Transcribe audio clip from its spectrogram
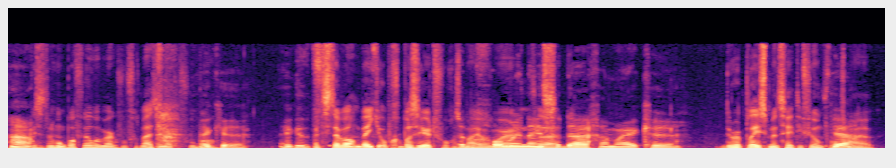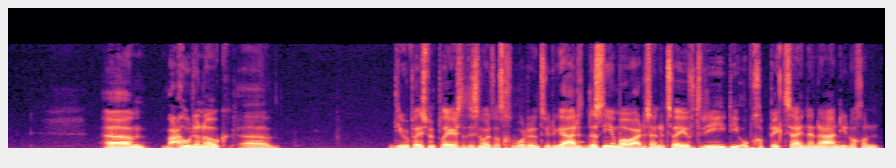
Ah. Is het een honkbalfilm of een merk Volgens mij is het een merk voetbal. Ik, ik, het, het is er wel een beetje op gebaseerd volgens mij. Hoor, gewoon ineens de dagen, maar ik... The Replacements heet die film volgens ja. mij ook. Um, maar hoe dan ook, die replacement players, dat is nooit wat geworden natuurlijk. Ja, dat, is niet helemaal waar. Er zijn er twee of drie die opgepikt zijn daarna en die nog een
